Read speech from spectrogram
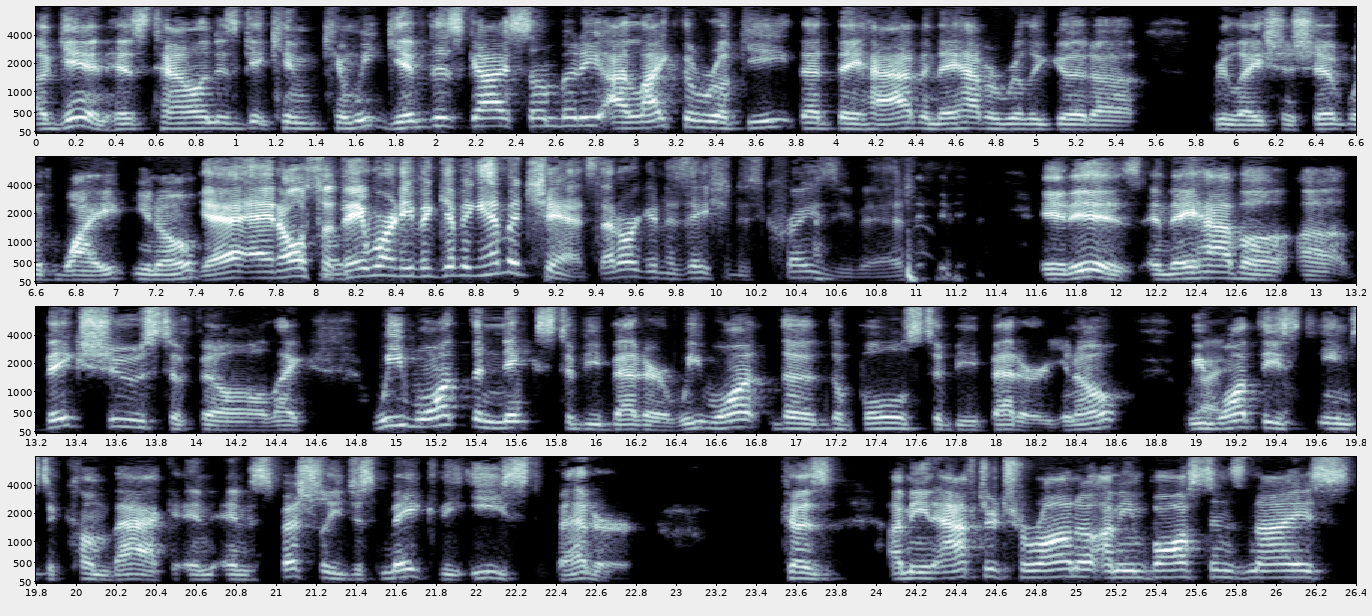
again, his talent is get can can we give this guy somebody? I like the rookie that they have, and they have a really good uh, relationship with White. You know, Yeah, and also they weren't even giving him a chance. That organization is crazy, man. it is, and they have a, a big shoes to fill. Like we want the Knicks to be better. We want the the Bulls to be better. You know, we Right. want these teams to come back and and especially just make the East better. Because I mean, after Toronto, I mean Boston's nice,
